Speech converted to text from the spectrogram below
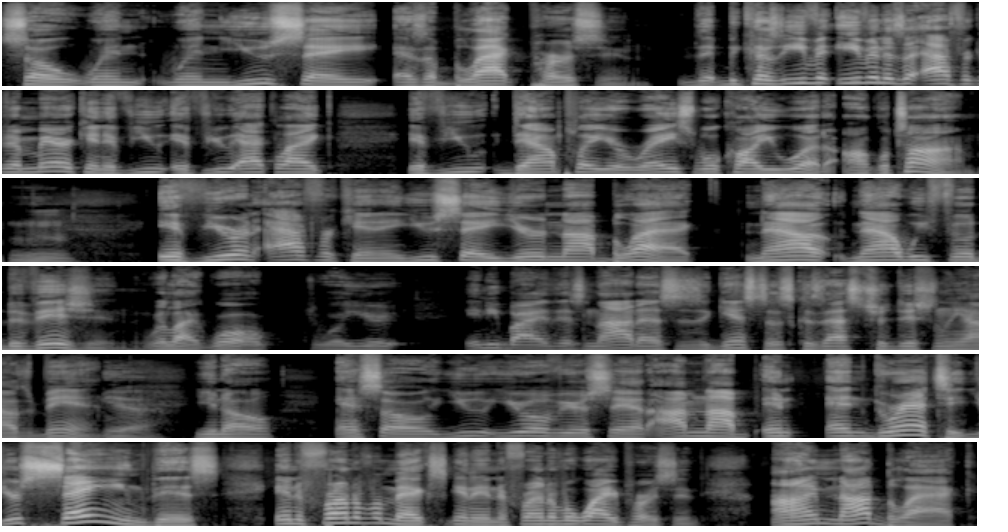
So when when you say as a black person, because even even as an African American, if you if you act like if you downplay your race, we'll call you what Uncle Tom. Mm-hmm. If you're an African and you say you're not black, now now we feel division. We're like, well, well, you're anybody that's not us is against us because that's traditionally how it's been Yeah. you know and so you you're over here saying i'm not and, and granted you're saying this in front of a mexican and in front of a white person i'm not black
